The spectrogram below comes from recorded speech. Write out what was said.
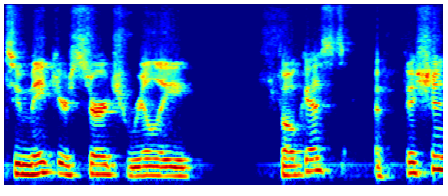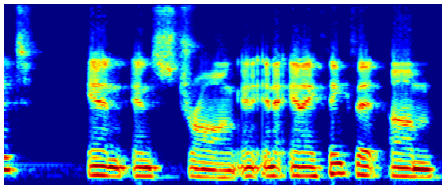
to make your search really focused, efficient, and and strong. And and, and I think that um,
